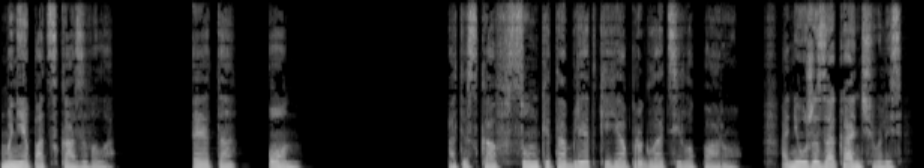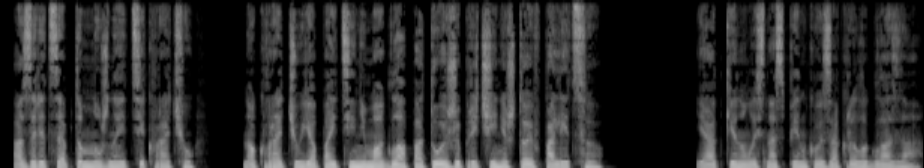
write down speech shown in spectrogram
мне подсказывала. Это он. Отыскав в сумке таблетки, я проглотила пару. Они уже заканчивались, а за рецептом нужно идти к врачу. Но к врачу я пойти не могла по той же причине, что и в полицию. Я откинулась на спинку и закрыла глаза.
